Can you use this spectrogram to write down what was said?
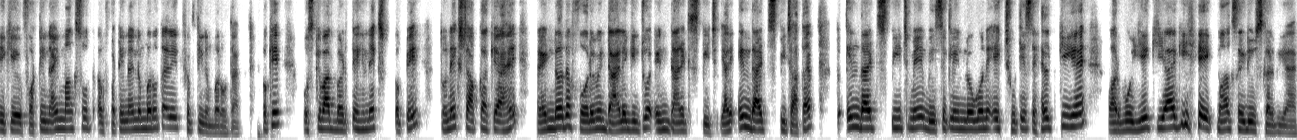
एक फोर्टी नाइन मार्क्स होता फोर्टी नाइन नंबर होता है, एक फिफ्टी नंबर होता है ओके उसके बाद बढ़ते हैं नेक्स्ट पे तो नेक्स्ट आपका क्या है? Render the following dialogue into indirect speech यानी इनडायरेक्ट स्पीच आता है। तो इनडायरेक्ट स्पीच में बेसिकली इन लोगों ने एक छोटी सी हेल्प की है, और वो ये किया है कि एक मार्क्स रिड्यूस कर दिया है।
